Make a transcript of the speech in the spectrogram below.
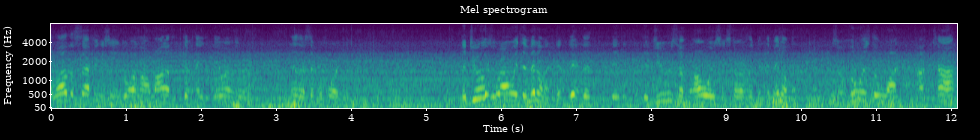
a lot of the stuff you see going on, a lot of different things, they were sort of, as I said before, the Jews were always the middlemen. The, the, the, the, Jews have always historically been the middlemen. So who is the one on top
